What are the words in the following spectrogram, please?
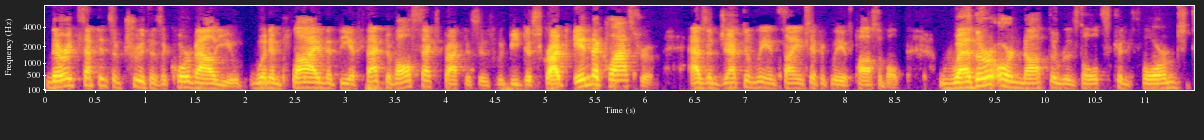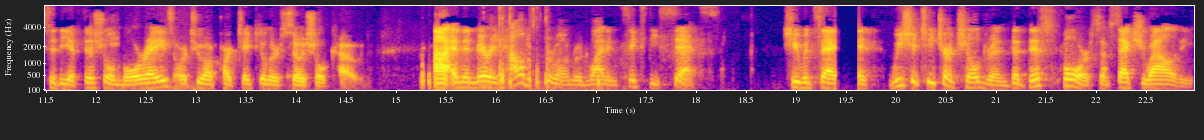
their acceptance of truth as a core value would imply that the effect of all sex practices would be described in the classroom as objectively and scientifically as possible, whether or not the results conformed to the official mores or to a particular social code. Uh, and then Mary Calderone would write in 66, she would say, we should teach our children that this force of sexuality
